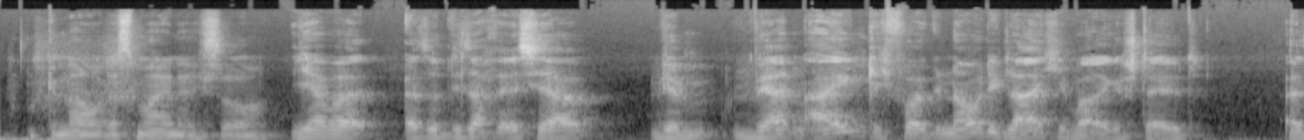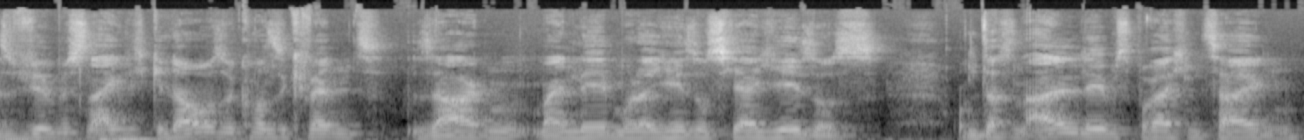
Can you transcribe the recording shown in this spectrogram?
Genau, das meine ich so. Ja, aber also die Sache ist ja, wir werden eigentlich vor genau die gleiche Wahl gestellt. Also wir müssen eigentlich genauso konsequent sagen, mein Leben oder Jesus, ja Jesus. Und das in allen Lebensbereichen zeigen.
